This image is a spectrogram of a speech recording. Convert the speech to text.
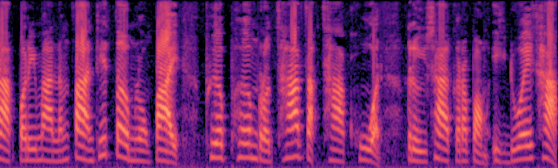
จากปริมาณน้ำตาลที่เติมลงไป เพื่อเพิ่มรสชาติจากชาขวด หรือชากระป๋องอีกด้วยค่ะ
